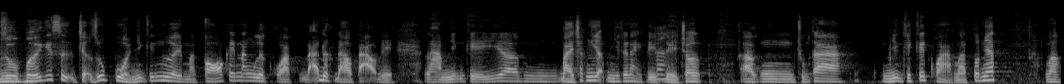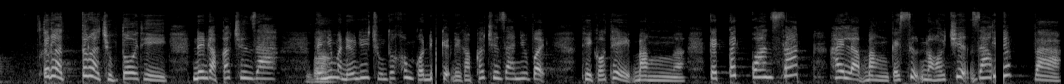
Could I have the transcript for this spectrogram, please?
dù với cái sự trợ giúp của những cái người mà có cái năng lực hoặc đã được đào tạo để làm những cái um, bài trắc nghiệm như thế này để Vâng. để cho à, chúng ta những cái kết quả mà tốt nhất. Vâng. Tức là tức là chúng tôi thì nên gặp các chuyên gia. Thế Vâng. nhưng mà nếu như chúng tôi không có điều kiện để gặp các chuyên gia như vậy thì có thể bằng cái cách quan sát hay là bằng cái sự nói chuyện giao tiếp và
